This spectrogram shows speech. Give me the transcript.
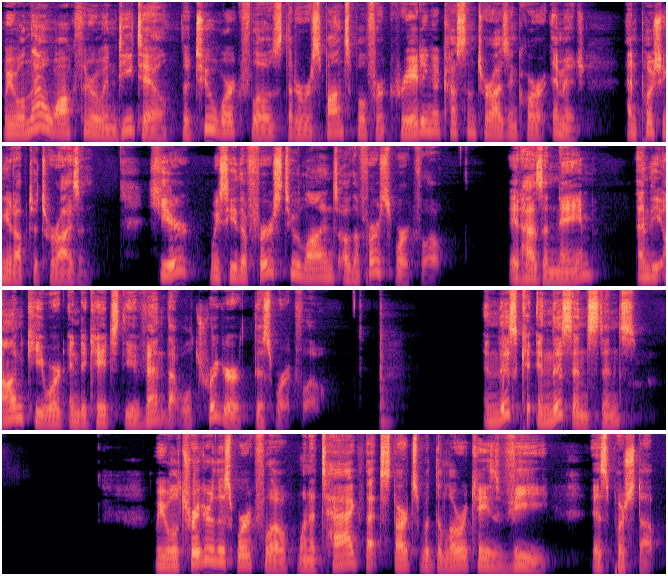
We will now walk through in detail the two workflows that are responsible for creating a custom Torizon Core image and pushing it up to Torizon. Here, we see the first two lines of the first workflow. It has a name, and the on keyword indicates the event that will trigger this workflow. In this, in this instance, we will trigger this workflow when a tag that starts with the lowercase v is pushed up.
